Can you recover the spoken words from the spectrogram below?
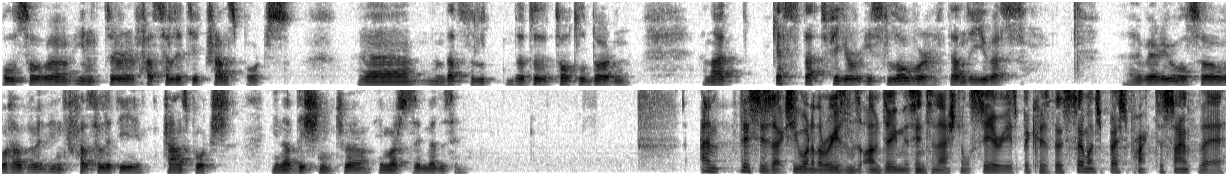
also uh, inter-facility transports. Uh, and that's the, the, the, total burden. And I guess that figure is lower than the US, uh, where you also have inter-facility transports in addition to emergency medicine. And this is actually one of the reasons I'm doing this international series because there's so much best practice out there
